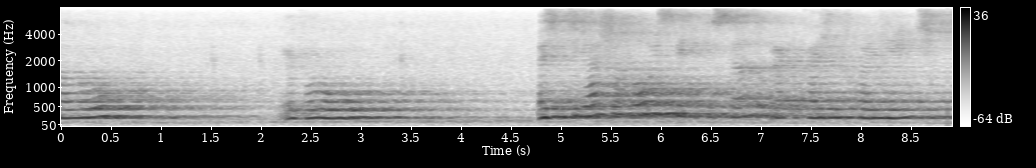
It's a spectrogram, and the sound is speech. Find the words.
falou, eu vou. A gente já chamou o Espírito Santo para ficar junto com a gente.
